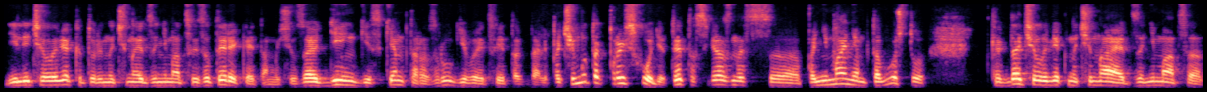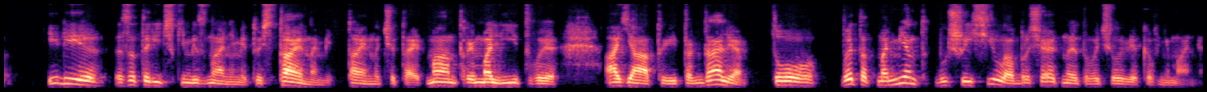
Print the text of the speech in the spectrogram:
или человек, который начинает заниматься эзотерикой, там исчезают деньги, с кем-то разругивается и так далее. Почему так происходит? Это связано с э, пониманием того, что когда человек начинает заниматься или эзотерическими знаниями, то есть тайнами, тайно читает мантры, молитвы, аяты и так далее, то в этот момент высшие силы обращают на этого человека внимание.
